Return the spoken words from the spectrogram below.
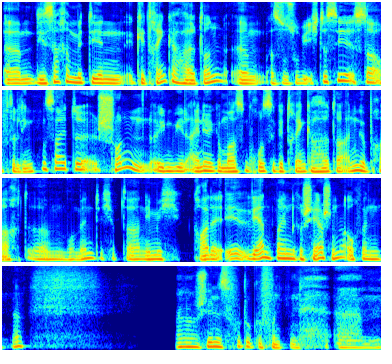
ähm, die Sache mit den Getränkehaltern, ähm, also so wie ich das sehe, ist da auf der linken Seite schon irgendwie ein einigermaßen große Getränkehalter angebracht. Ähm, Moment, ich habe da nämlich gerade äh, während meinen Recherchen, auch wenn, ne, noch ein schönes Foto gefunden. Ähm,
